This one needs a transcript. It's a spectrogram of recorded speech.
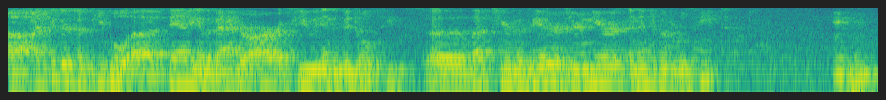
Uh, I see there's some people uh, standing in the back. There are a few individual seats uh, left here in the theater. If you're near an individual seat, mm-hmm.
